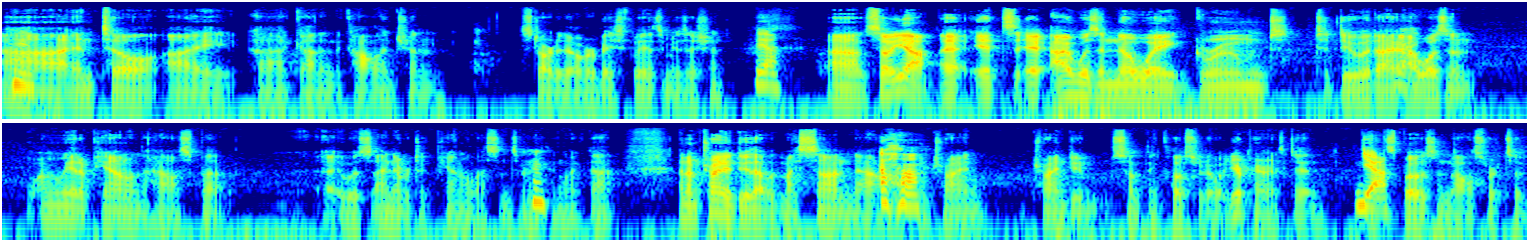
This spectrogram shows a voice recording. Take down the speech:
uh, until I uh, got into college and started over basically as a musician. Yeah. Uh, so yeah, uh, it's it, I was in no way groomed to do it. I, I wasn't. I mean, we had a piano in the house, but it was I never took piano lessons or anything like that. And I'm trying to do that with my son now. Hmm. Uh-huh. I'm trying try and do something closer to what your parents did. Yeah. exposed into all sorts of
